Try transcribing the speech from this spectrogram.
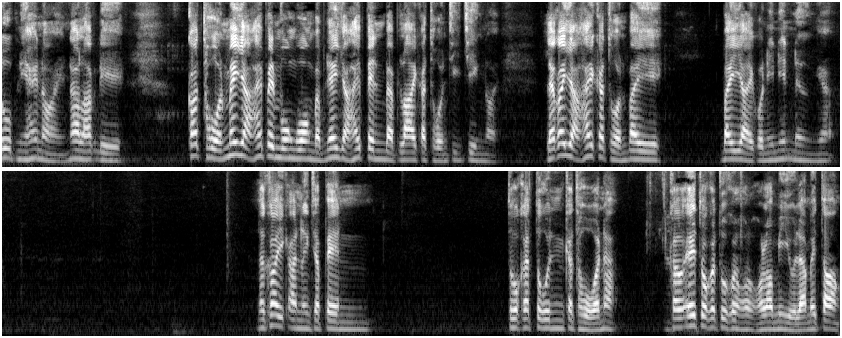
รูปนี้ให้หน่อย น่ารักดี กระโถนไม่อยากให้เป็นวงๆแบบเนี้ยอยากให้เป็นแบบลายกระโถนจริง ๆ หน่อย แล้วก็อยากให้กระโถนใบใบใหญ่กว่านี้นิดนึงเนี้ย แล้วก็อีกอันหนึ่งจะเป็น ตัวการ์ตูนกระโถนอะก็เอ้ยตัวการ์ตูนของของเรามีอยู่แล้วไม่ต้อง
